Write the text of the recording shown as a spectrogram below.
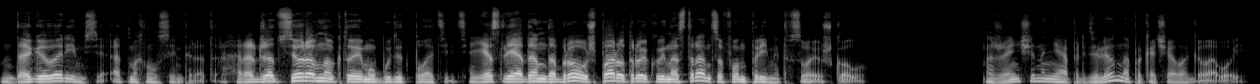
«Договоримся», — отмахнулся император. «Раджат все равно, кто ему будет платить. Если я дам добро, уж пару-тройку иностранцев он примет в свою школу». Женщина неопределенно покачала головой.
